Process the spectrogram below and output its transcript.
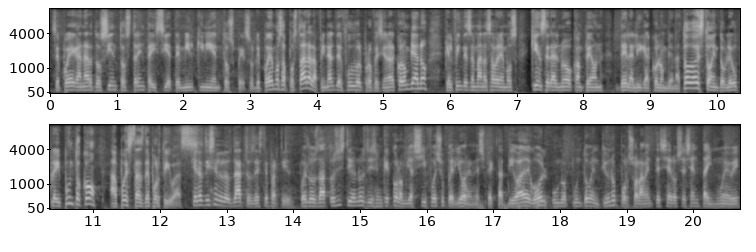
se puede ganar 237 mil 500 pesos. Le podemos apostar a la final del fútbol profesional colombiano, que el fin de semana sabremos quién será el nuevo campeón de la Liga Colombiana. Todo esto en wplay.co, apuestas deportivas. ¿Qué nos dicen los datos de este partido? Pues los datos, Steven, nos dicen que Colombia sí fue superior en expectativa de gol 1.21 por solamente 0.69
